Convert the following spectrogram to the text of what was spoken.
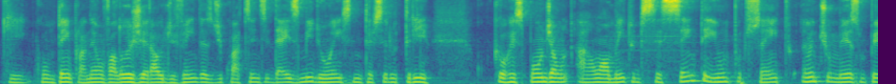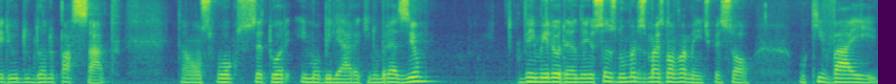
que contempla né, um valor geral de vendas de 410 milhões no terceiro TRI, corresponde a um, a um aumento de 61% ante o mesmo período do ano passado. Então, aos poucos, o setor imobiliário aqui no Brasil vem melhorando aí os seus números, mas novamente, pessoal, o que vai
